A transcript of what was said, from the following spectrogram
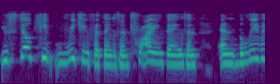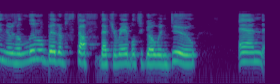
you still keep reaching for things and trying things and, and believing there's a little bit of stuff that you're able to go and do. And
